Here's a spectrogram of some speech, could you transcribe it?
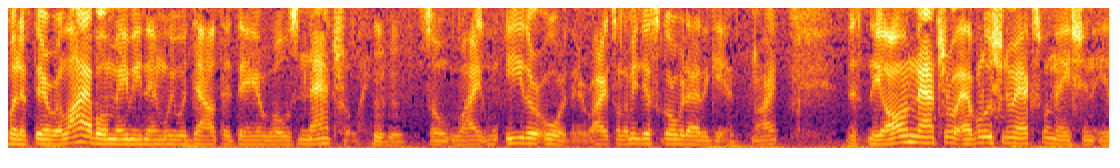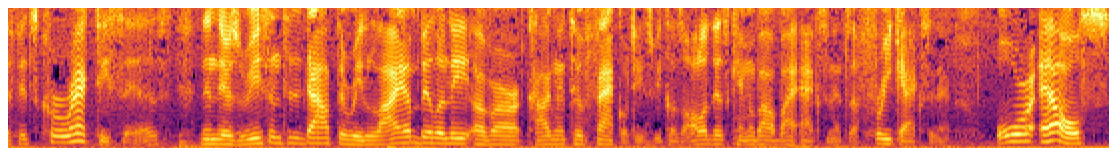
but if they're reliable, maybe then we would doubt that they arose naturally. Mm-hmm. So, right, either or there, right? So let me just go over that again, all right? This, the all natural evolutionary explanation, if it's correct, he says, then there's reason to doubt the reliability of our cognitive faculties because all of this came about by accident. It's a freak accident. Or else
